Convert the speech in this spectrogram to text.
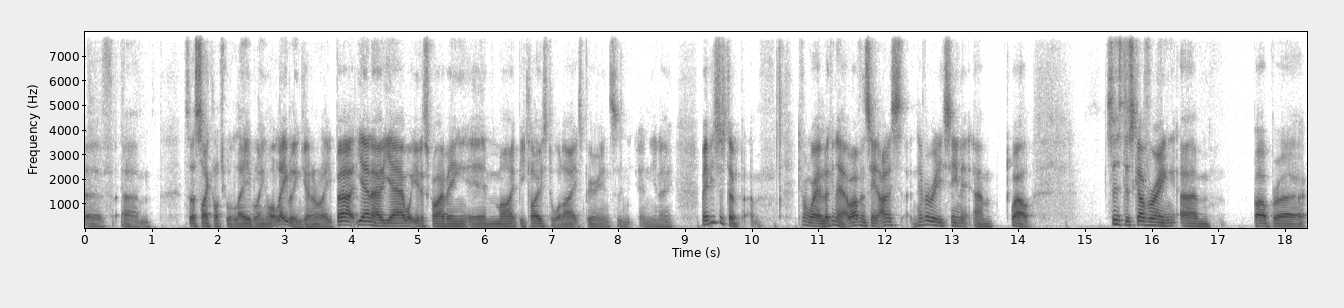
of um, sort of psychological labeling or labeling generally. But you know, yeah, what you're describing it might be close to what I experience, and, and you know, maybe it's just a um, different way of looking at it. I haven't seen, I've never really seen it um, well, since discovering um, Barbara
